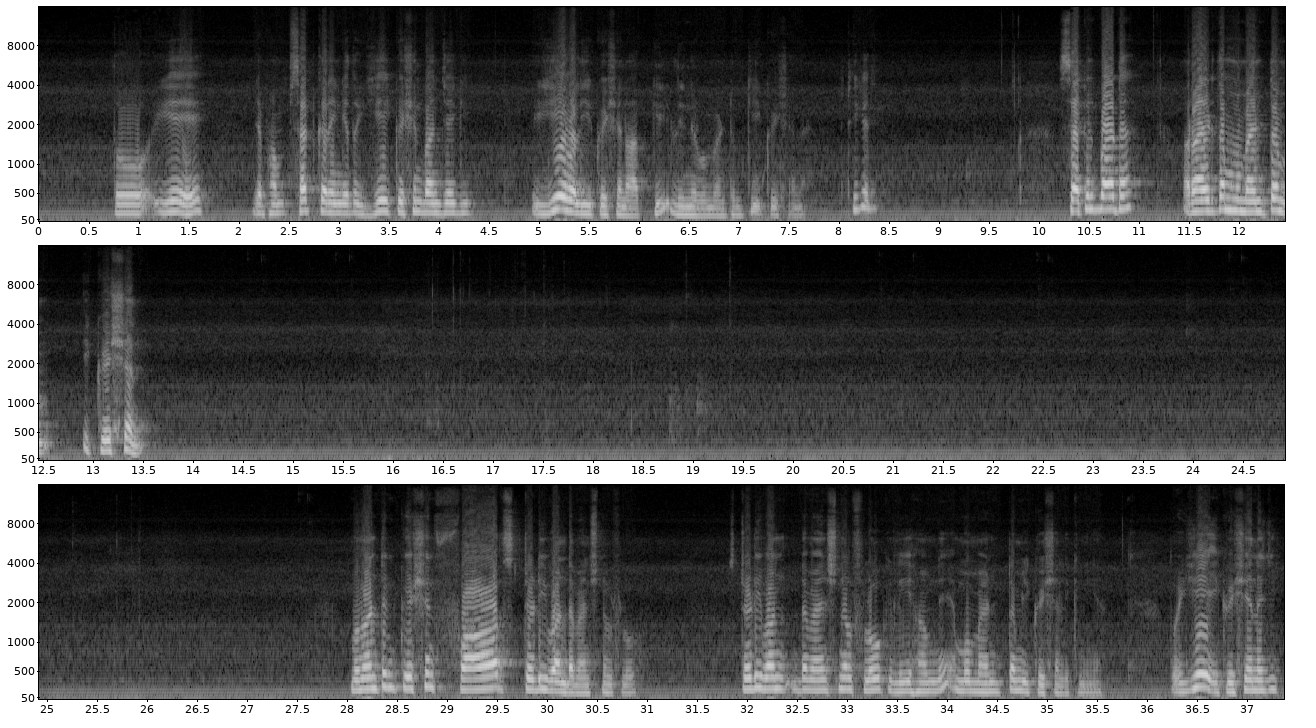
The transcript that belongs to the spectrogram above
तो ये जब हम सेट करेंगे तो ये इक्वेशन बन जाएगी। ये वाली इक्वेशन आपकी लीनियर मोमेंटम की इक्वेशन है। ठीक है जी? सेकंड पार्ट है write the momentum equation momentum equation for steady one dimensional flow steady one dimensional flow के लिए हमने मोमेंटम इक्वेशन लिखनी है। तो ये इक्वेशन है जी।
